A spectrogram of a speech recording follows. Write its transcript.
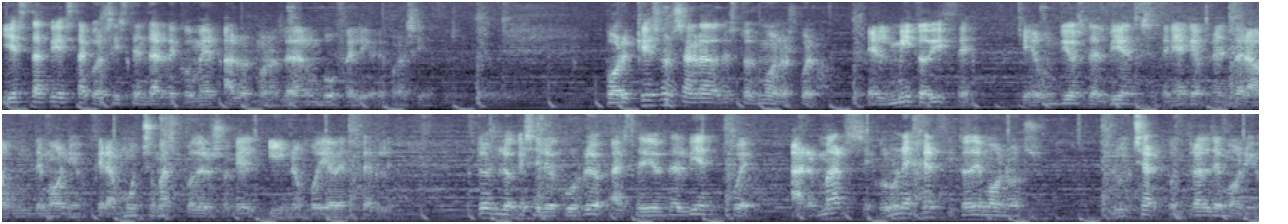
Y esta fiesta consiste en dar de comer a los monos, le dan un buffet libre, por así decirlo. ¿Por qué son sagrados estos monos? Bueno, el mito dice que un dios del bien se tenía que enfrentar a un demonio que era mucho más poderoso que él y no podía vencerle. Entonces lo que se le ocurrió a este dios del bien fue armarse con un ejército de monos, luchar contra el demonio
